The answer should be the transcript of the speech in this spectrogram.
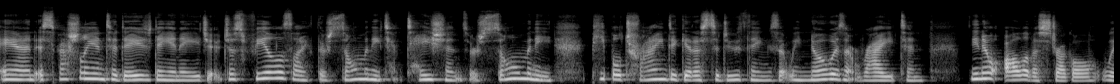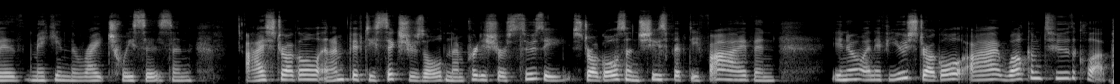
And especially in today's day and age, it just feels like there's so many temptations. There's so many people trying to get us to do things that we know isn't right. And, you know, all of us struggle with making the right choices. And I struggle, and I'm 56 years old, and I'm pretty sure Susie struggles, and she's 55. And you know, and if you struggle, I welcome to the club.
